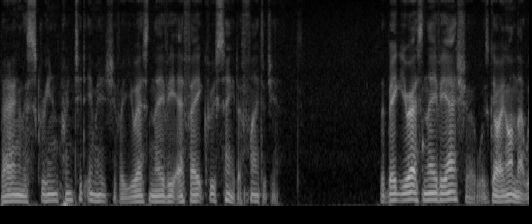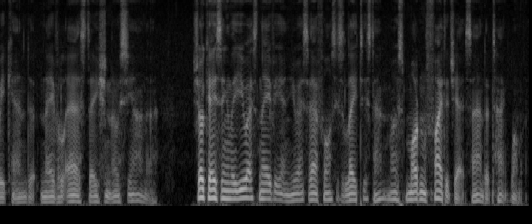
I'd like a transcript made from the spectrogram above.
bearing the screen-printed image of a U.S. Navy F-8 Crusader fighter jet. The big U.S. Navy air show was going on that weekend at Naval Air Station Oceana, showcasing the US Navy and US Air Force's latest and most modern fighter jets and attack bombers.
